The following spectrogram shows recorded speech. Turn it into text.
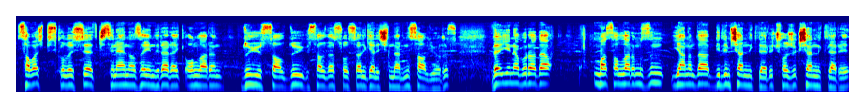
savaş psikolojisi etkisini en aza indirerek onların duyusal, duygusal ve sosyal gelişimlerini sağlıyoruz. Ve yine burada masallarımızın yanında bilim şenlikleri, çocuk şenlikleri,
